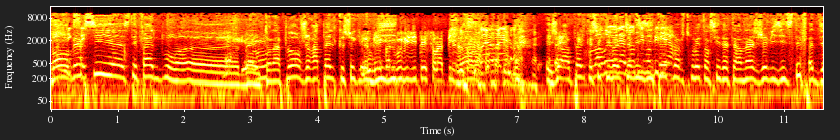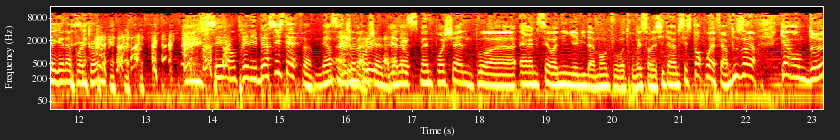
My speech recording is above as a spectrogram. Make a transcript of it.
Bon, merci euh, Stéphane pour euh, Merci ben, ton apport. Je rappelle que ceux qui veulent n'oubliez pas de vous visiter sur la piste et je rappelle que ceux qui veulent te visiter peuvent trouver ton site internet. Je visite stéphanediagana.com. C'est entrée libre. Merci Steph. Merci À la semaine prochaine. À la semaine prochaine pour euh, RMC Running évidemment que vous retrouvez sur le site rmcsport.fr. 12h42.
